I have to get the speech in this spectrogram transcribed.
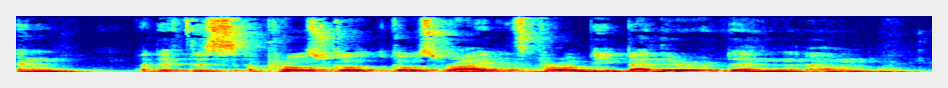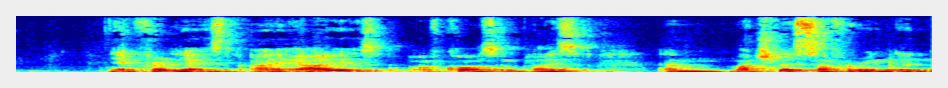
and but if this approach go, goes right, it's probably better than um, yeah, friendly AI. Is, of course implies um, much less suffering than,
